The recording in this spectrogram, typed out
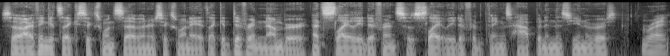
So I think it's like 617 or 618. It's like a different number that's slightly different. So slightly different things happen in this universe. Right.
